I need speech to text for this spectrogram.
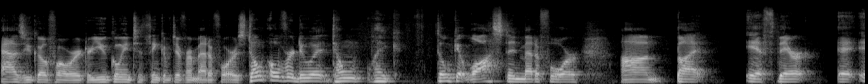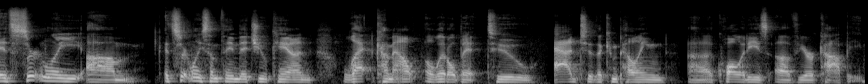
as you go forward? Are you going to think of different metaphors? Don't overdo it. Don't like, don't get lost in metaphor. Um, but if there, it's certainly, um, it's certainly something that you can let come out a little bit to add to the compelling uh, qualities of your copy.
